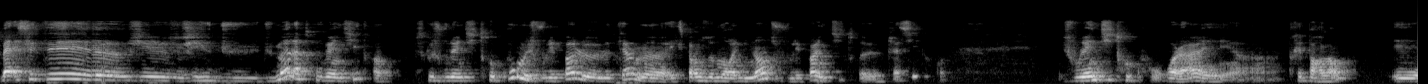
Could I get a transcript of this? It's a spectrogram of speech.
Ben, c'était, euh, j'ai eu du, mal à trouver un titre, hein, parce que je voulais un titre court, mais je voulais pas le, terme euh, expérience de mort imminente, je voulais pas un titre euh, classique. Je voulais un titre court, voilà, et très parlant. Et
